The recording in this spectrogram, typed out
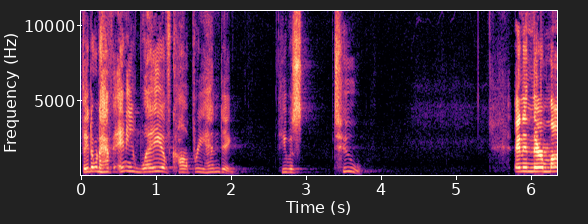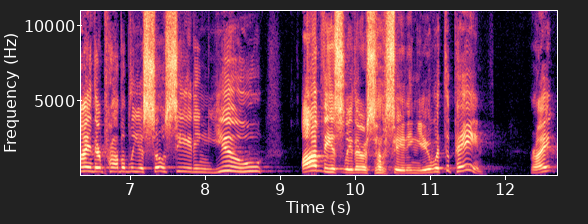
They don't have any way of comprehending. He was two. And in their mind, they're probably associating you, obviously, they're associating you with the pain, right?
